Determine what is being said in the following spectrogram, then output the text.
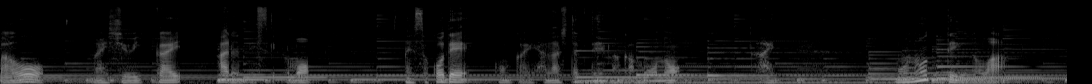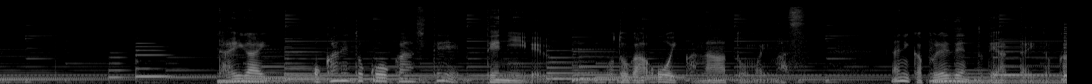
場を毎週1回あるんですけどもそこで今回話したテーマが物。はい物っていうのは大概お金と交換して手に入れることが多いかなと思います。何かプレゼントであったりとか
